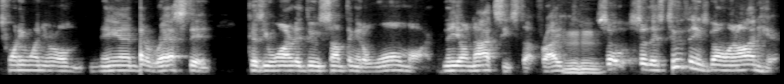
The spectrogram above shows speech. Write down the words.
21 year old man arrested because he wanted to do something at a Walmart, neo-Nazi stuff, right? Mm-hmm. So, so there's two things going on here.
